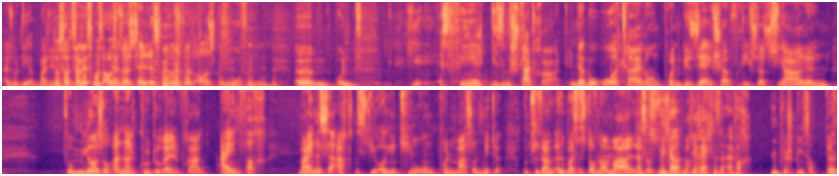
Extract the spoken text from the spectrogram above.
also die, bei den, Der Sozialismus der ausbricht. Sozialismus wird ausgerufen ähm, und hier, es fehlt diesem Stadtrat in der Beurteilung von gesellschaftlich-sozialen, von mir aus auch anderen kulturellen Fragen einfach meines Erachtens die Orientierung von Maß und Mitte. Und zu sagen, also was ist doch normal, lass es Micha, doch machen. die Rechten sind einfach üble Spießer. Das-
